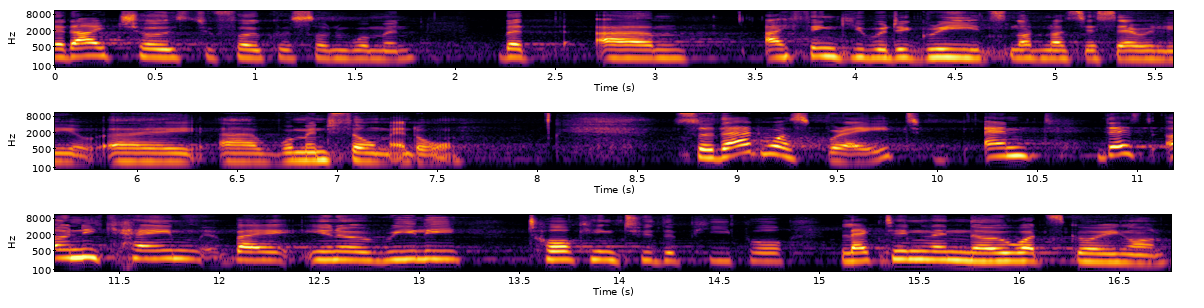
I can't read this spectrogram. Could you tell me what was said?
that I chose to focus on women. But um, I think you would agree it's not necessarily a, a woman film at all. So that was great. And that only came by, you know, really talking to the people, letting them know what's going on.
